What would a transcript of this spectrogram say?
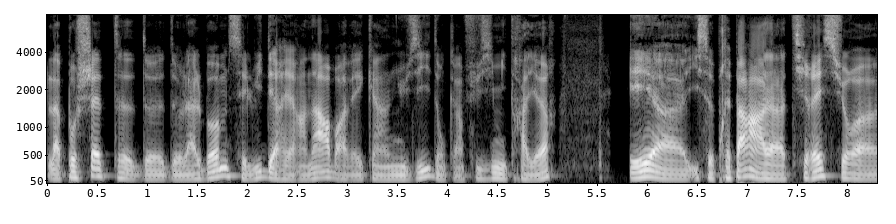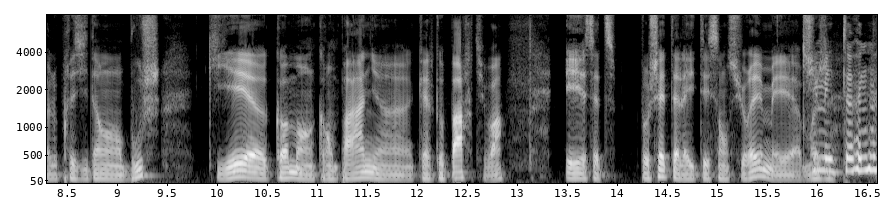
La pochette de, l'album, c'est lui derrière un arbre avec un Uzi, donc un fusil mitrailleur et euh, il se prépare à tirer sur euh, le président Bush, qui est euh, comme en campagne quelque part, tu vois. Et cette pochette, elle a été censurée, mais euh, Tu m'étonnes.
